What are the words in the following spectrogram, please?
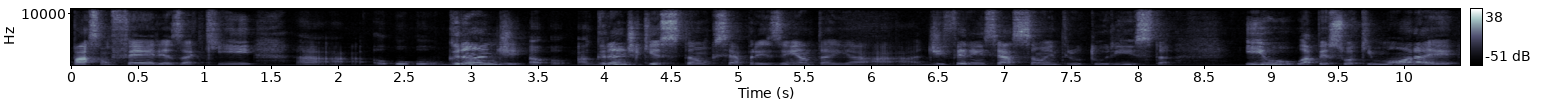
passam férias aqui. Uh, o, o, grande, a, a, grande questão que se apresenta e a, a diferenciação entre o turista e o, a pessoa que mora é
